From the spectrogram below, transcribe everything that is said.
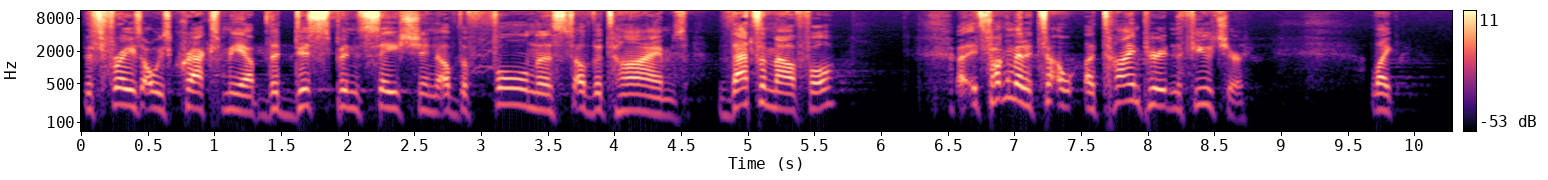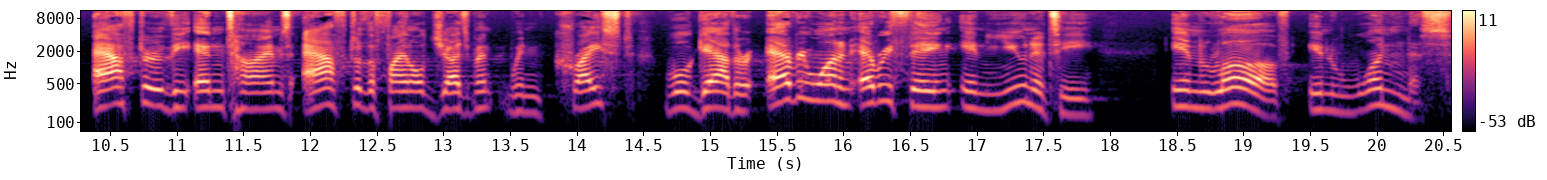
This phrase always cracks me up the dispensation of the fullness of the times. That's a mouthful. Uh, it's talking about a, t- a time period in the future, like after the end times, after the final judgment, when Christ will gather everyone and everything in unity, in love, in oneness,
